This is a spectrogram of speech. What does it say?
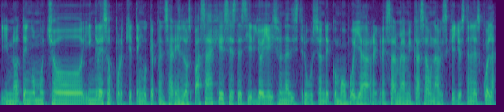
y no tengo mucho ingreso porque tengo que pensar en los pasajes, es decir, yo ya hice una distribución de cómo voy a regresarme a mi casa una vez que yo esté en la escuela,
